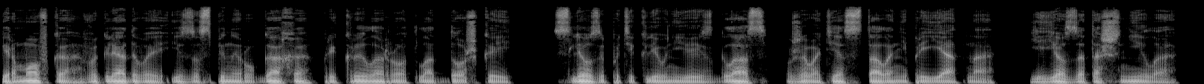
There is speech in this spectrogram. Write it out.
Пермовка, выглядывая из-за спины ругаха, прикрыла рот ладошкой. Слезы потекли у нее из глаз, в животе стало неприятно. Ее затошнило.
